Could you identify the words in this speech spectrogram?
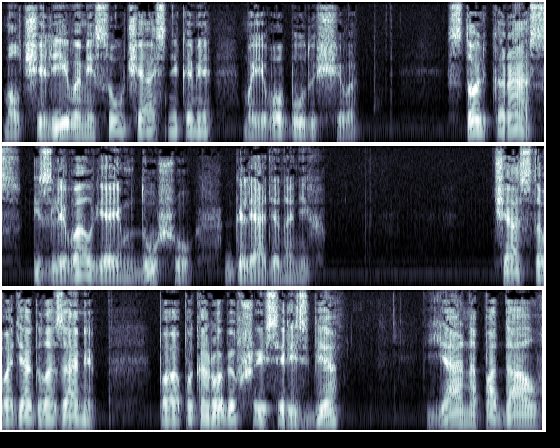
молчаливыми соучастниками моего будущего. Столько раз изливал я им душу, глядя на них. Часто, водя глазами по покоробившейся резьбе, я нападал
